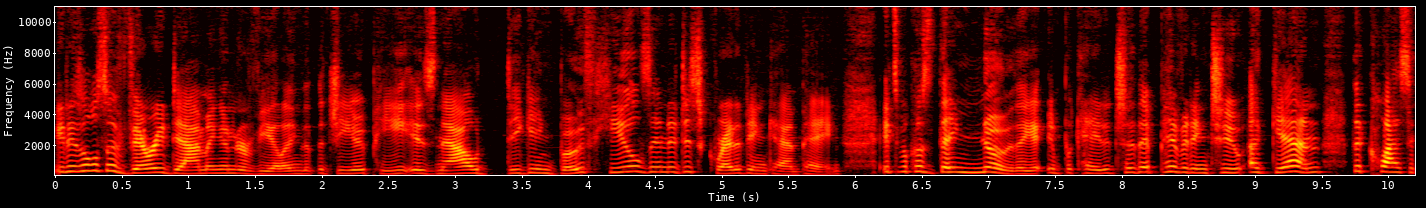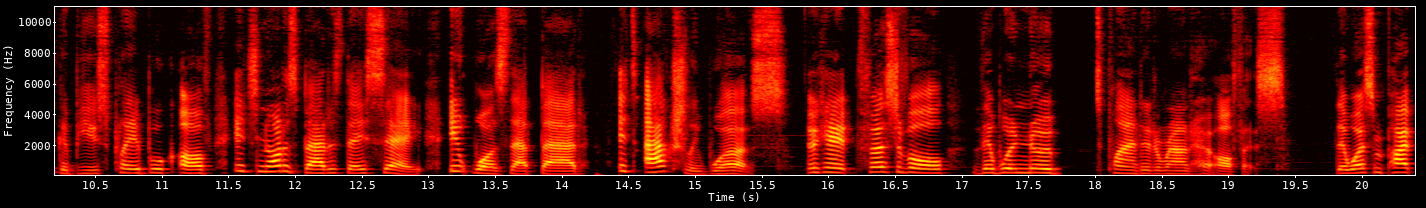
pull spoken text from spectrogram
It is also very damning and revealing that the GOP is now digging both heels in a discrediting campaign. It's because they know they are implicated, so they're pivoting to, again, the classic abuse playbook of it's not as bad as they say. It was that bad. It's actually worse. Okay, first of all, there were no planted around her office. There were some pipe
